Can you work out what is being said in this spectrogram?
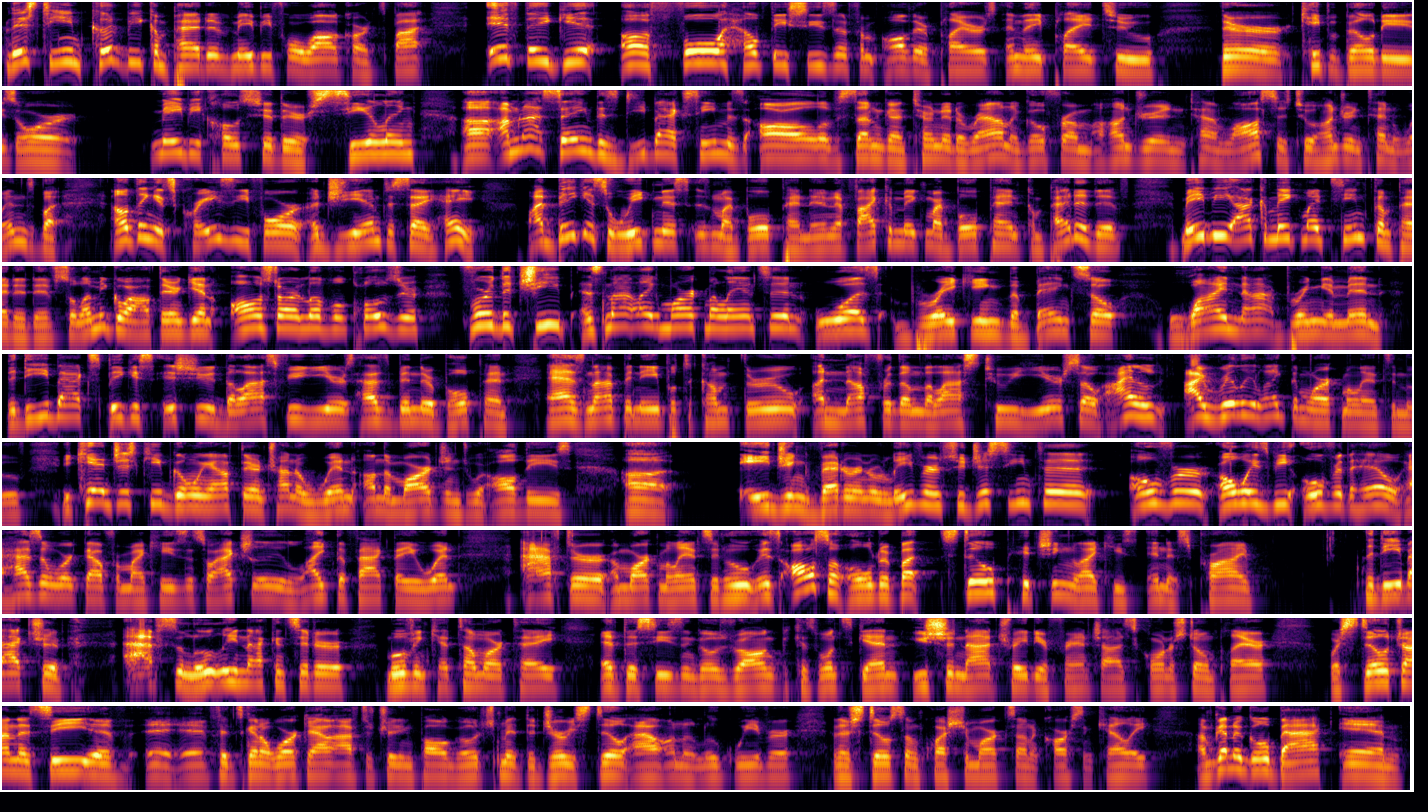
this team could be competitive, maybe for a wild card spot if they get a full healthy season from all their players and they play to their capabilities or maybe close to their ceiling. Uh, I'm not saying this D backs team is all of a sudden going to turn it around and go from 110 losses to 110 wins, but I don't think it's crazy for a GM to say, hey, my biggest weakness is my bullpen. And if I can make my bullpen competitive, maybe I can make my team competitive. So let me go out there and get an all star level closer for the cheap. It's not like Mark Melancon was breaking the bank. So why not bring him in? The D backs' biggest issue the last few years has been their bullpen. It has not been able to come through enough for them the last two years. So I I really like the Mark Melancon move. You can't just keep going out there and trying to win on the margins with all these uh aging veteran relievers who just seem to over always be over the hill. It hasn't worked out for Mike Hazen, so I actually like the fact that he went after a Mark Melancon who is also older but still pitching like he's in his prime. The D-back should absolutely not consider moving Ketel Marte if the season goes wrong because once again, you should not trade your franchise cornerstone player we're still trying to see if if it's going to work out after trading Paul Goldschmidt. The jury's still out on a Luke Weaver, and there's still some question marks on a Carson Kelly. I'm going to go back and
